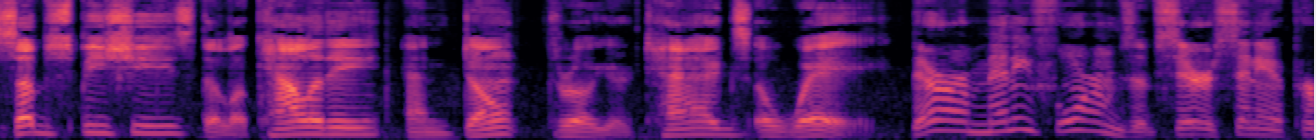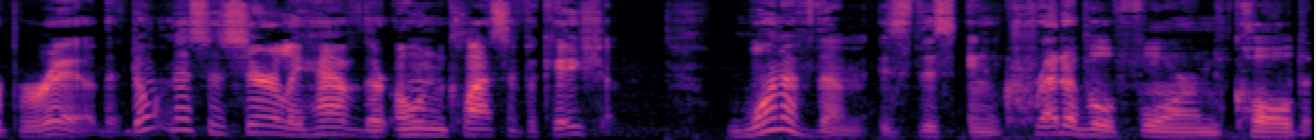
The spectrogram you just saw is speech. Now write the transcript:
subspecies, the locality, and don't throw your tags away. There are many forms of Sarracenia purpurea that don't necessarily have their own classification. One of them is this incredible form called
